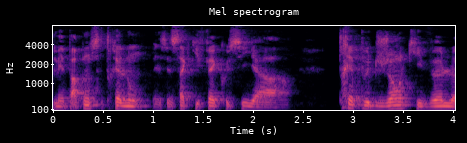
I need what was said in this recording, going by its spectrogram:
Mais par contre, c'est très long, et c'est ça qui fait qu'aussi il y a très peu de gens qui veulent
